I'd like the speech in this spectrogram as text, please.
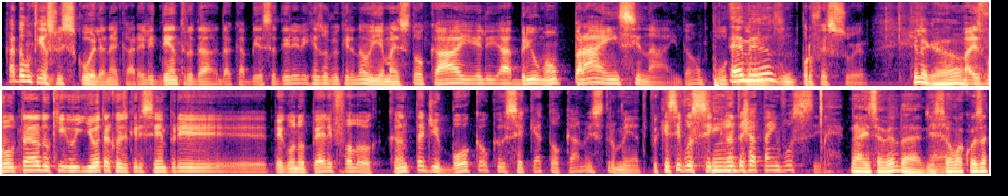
cada um tem a sua escolha, né, cara? Ele dentro da, da cabeça dele, ele resolveu que ele não ia mais tocar e ele abriu mão pra ensinar. Então é um puta É de um- mesmo? um professor. Que legal. Mas voltando, que, e outra coisa que ele sempre pegou no pé, ele falou: canta de boca o que você quer tocar no instrumento. Porque se você Sim. canta, já está em você. Não, isso é verdade. Isso é uma coisa.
